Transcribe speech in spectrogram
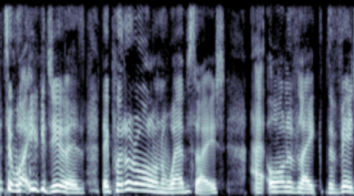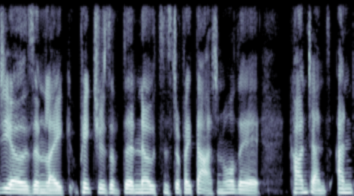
so what you could do is they put it all on a website uh, all of like the videos and like pictures of the notes and stuff like that and all the contents. And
